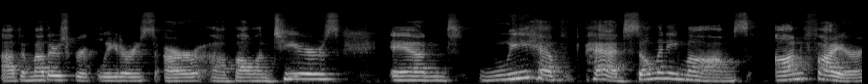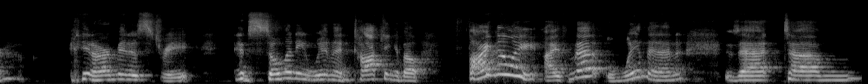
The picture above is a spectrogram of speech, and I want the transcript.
Uh, the Mothers Group leaders are uh, volunteers. And we have had so many moms on fire in our ministry and so many women talking about finally, I've met women that, um,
